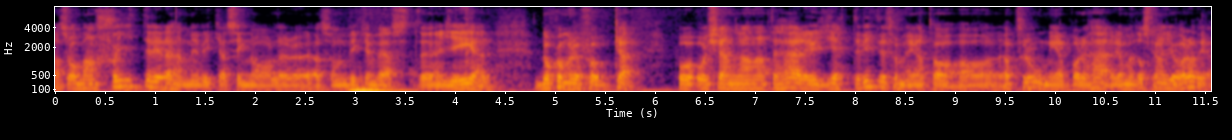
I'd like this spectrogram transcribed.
Alltså om han skiter i det här med vilka signaler alltså som vilken väst eh, ger, då kommer det att funka. Och, och känner han att det här är jätteviktigt för mig att ha, ha, jag tror mer på det här, ja men då ska han göra det.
